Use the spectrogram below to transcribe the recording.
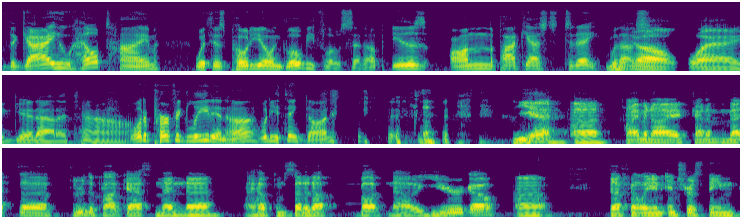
The guy who helped Heim with his Podio and Globiflow setup is on the podcast today with us. No way. Get out of town. What a perfect lead in, huh? What do you think, Don? yeah. Uh, Heim and I kind of met uh, through the podcast, and then uh, I helped him set it up about now a year ago. Uh, definitely an interesting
